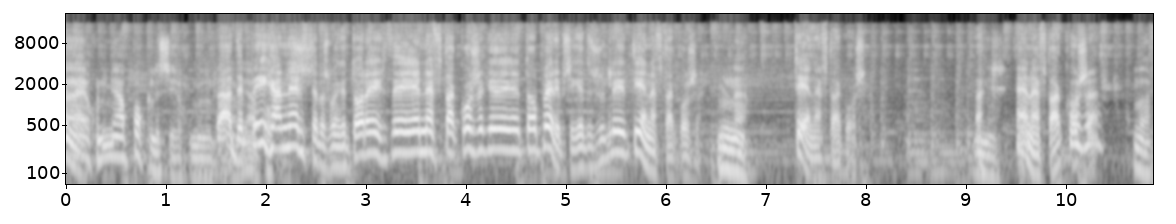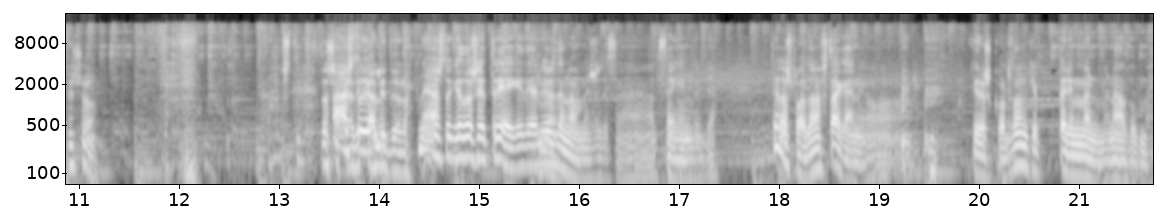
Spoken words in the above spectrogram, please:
ήταν. Έχουν μια απόκληση. Έχουμε εδώ πέρα, Άντε, μια είχαν απόκληση. έρθει τέλος πάντων. Και τώρα ήρθε ένα 700 και το απέρριψε. Γιατί σου λέει τι είναι 700. Ναι. Τι είναι 700. Εντάξει. Ένα 700. Να το αφήσω. Δώσε Ας κάτι το- καλύτερο. Ναι, ας το και δώσε τρία γιατί αλλιώς δεν νομίζω ότι θα, ότι θα γίνει δουλειά. Τέλος πάντων, αυτά κάνει ο, ο κύριος Κορδόν και περιμένουμε να δούμε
